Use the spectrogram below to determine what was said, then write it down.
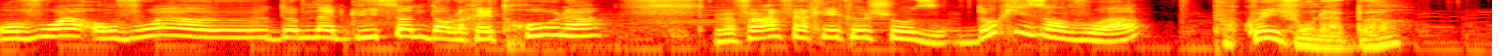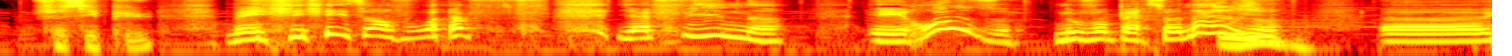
On voit, on voit euh, Domhnall Gleeson dans le rétro là. Il va falloir faire quelque chose. Donc ils envoient. Pourquoi ils vont là-bas? Je sais plus. Mais ils envoient. Il y a Finn et Rose, nouveaux personnages, Oui. euh,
